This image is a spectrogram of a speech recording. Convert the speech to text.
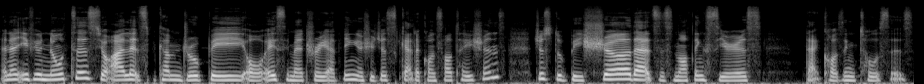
And then if you notice your eyelids become droopy or asymmetry, I think you should just get the consultations just to be sure that it's nothing serious that causing ptosis.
